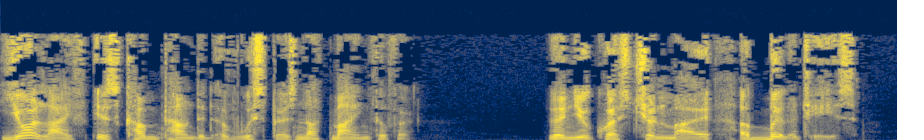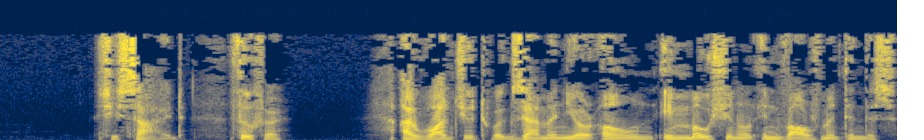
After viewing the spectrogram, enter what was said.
Your life is compounded of whispers, not mine, Thufir. Then you question my abilities. She sighed. Thufir, I want you to examine your own emotional involvement in this,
